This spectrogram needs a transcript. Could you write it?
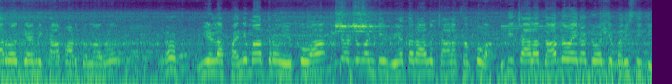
ఆరోగ్యాన్ని కాపాడుతున్నారు. వీళ్ళ పని మాత్రం ఎక్కువ. ఇచ్చేటువంటి వేతనాలు చాలా తక్కువ. ఇది చాలా దారుణమైనటువంటి పరిస్థితి.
